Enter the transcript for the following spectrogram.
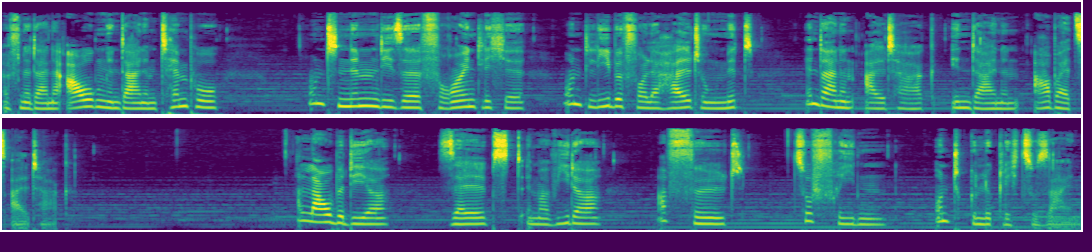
Öffne deine Augen in deinem Tempo und nimm diese freundliche und liebevolle Haltung mit in deinen Alltag, in deinen Arbeitsalltag. Erlaube dir, selbst immer wieder erfüllt, zufrieden und glücklich zu sein.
